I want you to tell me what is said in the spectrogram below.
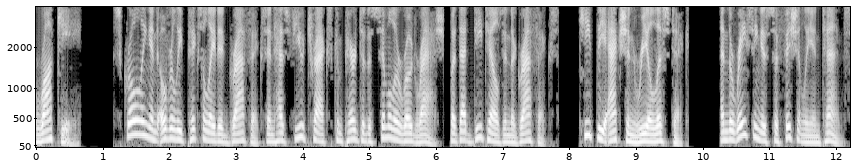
«rocky» Scrolling and overly pixelated graphics and has few tracks compared to the similar Road Rash, but that details in the graphics keep the action realistic, and the racing is sufficiently intense.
